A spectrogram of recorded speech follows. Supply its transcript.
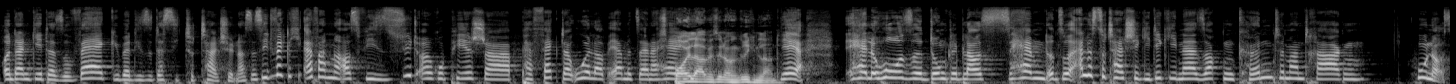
Und dann geht er so weg über diese, das sieht total schön aus. Es sieht wirklich einfach nur aus wie südeuropäischer, perfekter Urlaub. Er mit seiner hellen Spoiler, wir sind auch in Griechenland. ja, ja. Helle Hose, dunkelblaues Hemd und so. Alles total schickidicki, ne? Socken könnte man tragen. Who knows?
